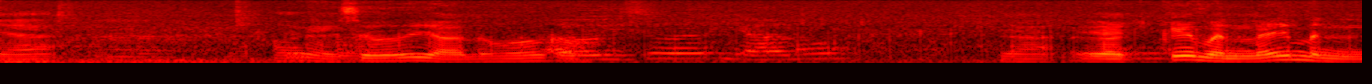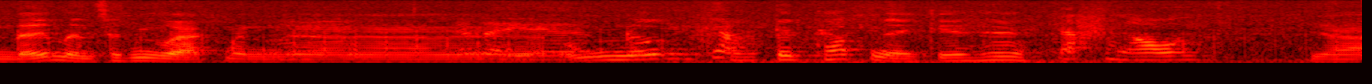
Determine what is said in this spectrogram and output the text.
Dạ. À. ngày xưa tới giờ luôn hả con. Ừ xưa giờ luôn. Dạ rồi cái mình lấy mình để mình sinh hoạt mình Cái này, à, uống nước tiếp khách. tiếp khách này kia ha. Chắc ngồi. Dạ.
